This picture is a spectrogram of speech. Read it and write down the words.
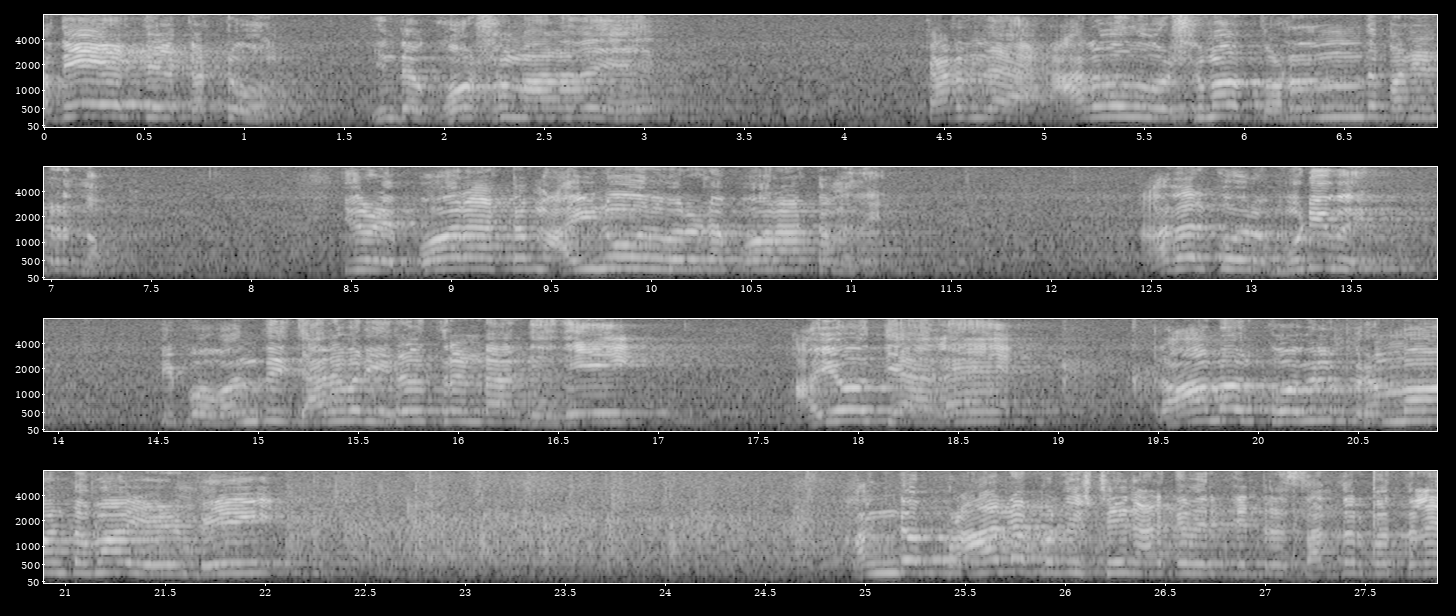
அதே இடத்தில் கட்டுவோம். இந்த கோஷமானது கடந்த அறுபது வருஷமாக தொடர்ந்து பண்ணிட்டு இருந்தோம். இதனுடைய போராட்டம் ஐநூறு வருட போராட்டம் இது. அதற்கு ஒரு முடிவு. இப்போ வந்து ஜனவரி இருபத்தி ரெண்டாம் தேதி அயோத்தியாவில் ராமர் கோவில் பிரம்மாண்டமாக எழும்பி அங்க பிராண பிரதிஷ்டை நடக்கவிருக்கின்ற சந்தர்ப்பத்தில்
